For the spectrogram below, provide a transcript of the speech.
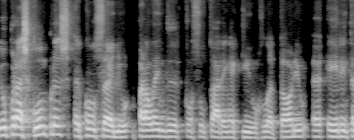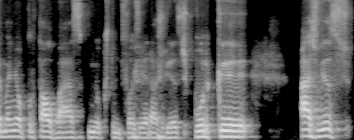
Eu, para as compras, aconselho, para além de consultarem aqui o relatório, a, a irem também ao portal base, como eu costumo fazer às vezes, porque às vezes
